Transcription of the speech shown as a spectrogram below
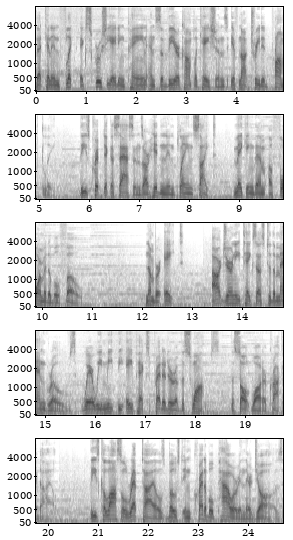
that can inflict excruciating pain and severe complications if not treated promptly. These cryptic assassins are hidden in plain sight, making them a formidable foe. Number 8. Our journey takes us to the mangroves, where we meet the apex predator of the swamps, the saltwater crocodile. These colossal reptiles boast incredible power in their jaws,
